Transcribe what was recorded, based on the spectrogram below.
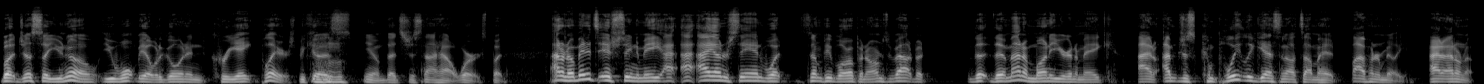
but just so you know, you won't be able to go in and create players because Mm-hmm. you know that's just not how it works." But I don't know, man. It's interesting to me. I, I, I understand what some people are up in arms about, but the the amount of money you're going to make, I, I'm just completely guessing off the top of my head, 500 million. I, I don't know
